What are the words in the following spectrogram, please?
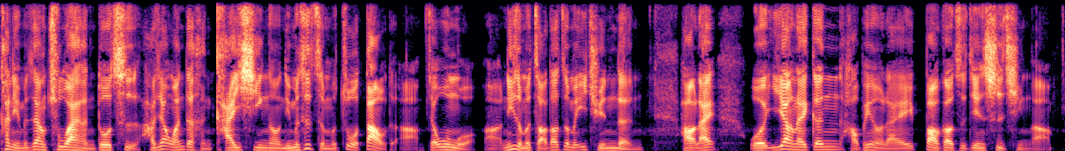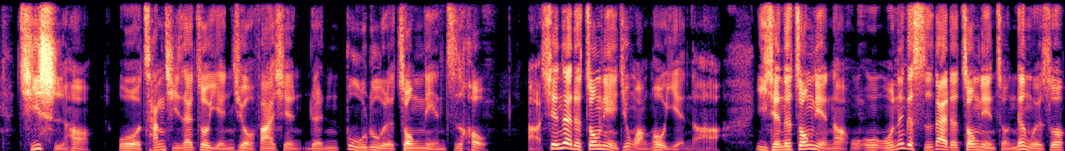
看你们这样出来很多次，好像玩得很开心哦。你们是怎么做到的啊？就问我啊，你怎么找到这么一群人？好，来，我一样来跟好朋友来报告这件事情啊。其实哈，我长期在做研究，发现人步入了中年之后。啊，现在的中年已经往后延了啊！以前的中年呢，我我我那个时代的中年总认为说，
